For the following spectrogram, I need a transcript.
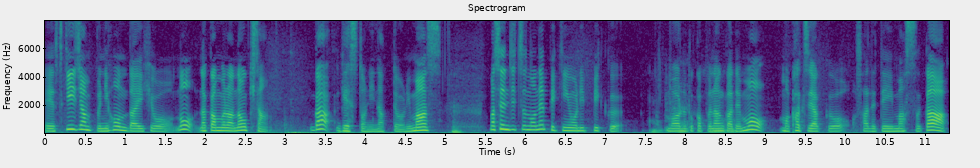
えースキージャンプ日本代表の中村直樹さんがゲストになっております、うん。まあ、先日のね北京オリンピックワールドカップなんかでも、まあ、活躍をされていますが、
